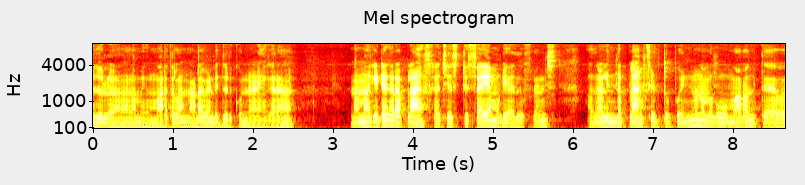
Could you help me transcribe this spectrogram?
எதுவும் இல்லை. அதனால் நம்ம இங்கே மரத்தெல்லாம் நட வேண்டியது இருக்குன்னு நினைக்கிறேன். நம்மக்கிட்ட இருக்கிற பிளாங்க்ஸில் செஸ்ட்டு செய்ய முடியாது ஃப்ரெண்ட்ஸ் அதனால் இந்த பிளாங்க்ஸ் எடுத்துப்போம் இன்னும் நமக்கு மரம் தேவை.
